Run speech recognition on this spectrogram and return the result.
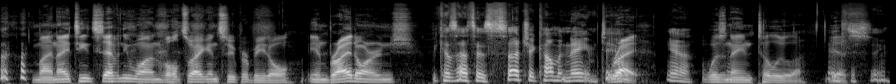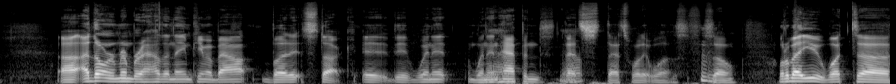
my 1971 Volkswagen Super Beetle in bright orange because that's a, such a common name too. Right. Yeah. was named Tallulah. Yes. Interesting. Uh, I don't remember how the name came about, but it stuck. It, it when it when it Yeah. happened, that's that's what it was. so, what about you? What uh,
